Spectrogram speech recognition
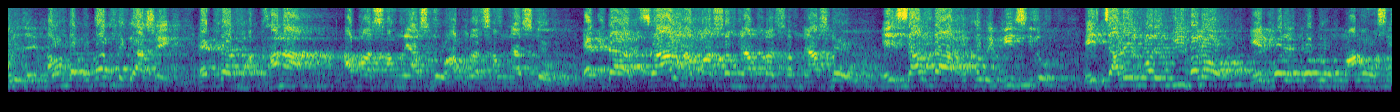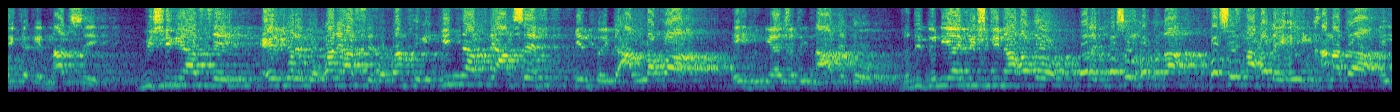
ভরে যাই। খাওয়ানটা কোথা থেকে আসে? একটা খানা আমার সামনে আসলো, আপনার সামনে আসলো। একটা চাল আমার সামনে, আপনার সামনে আসলো। এই চালটা প্রথমে কি ছিল? এই চালের পরে কি হলো? এরপরে কত মানুষ এইটাকে নাচছে। মিশিংয়ে আসছে। এরপরে দোকানে আসছে। দোকান থেকে কিনে আপনি আনছেন। কিন্তু এটা আল্লাহ পাক এই দুনিয়ায় যদি না যেত, যদি দুনিয়ায় বৃষ্টি না হতো, তাহলে ফসল হতো না। ফসল না হলে এই খানাটা, এই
